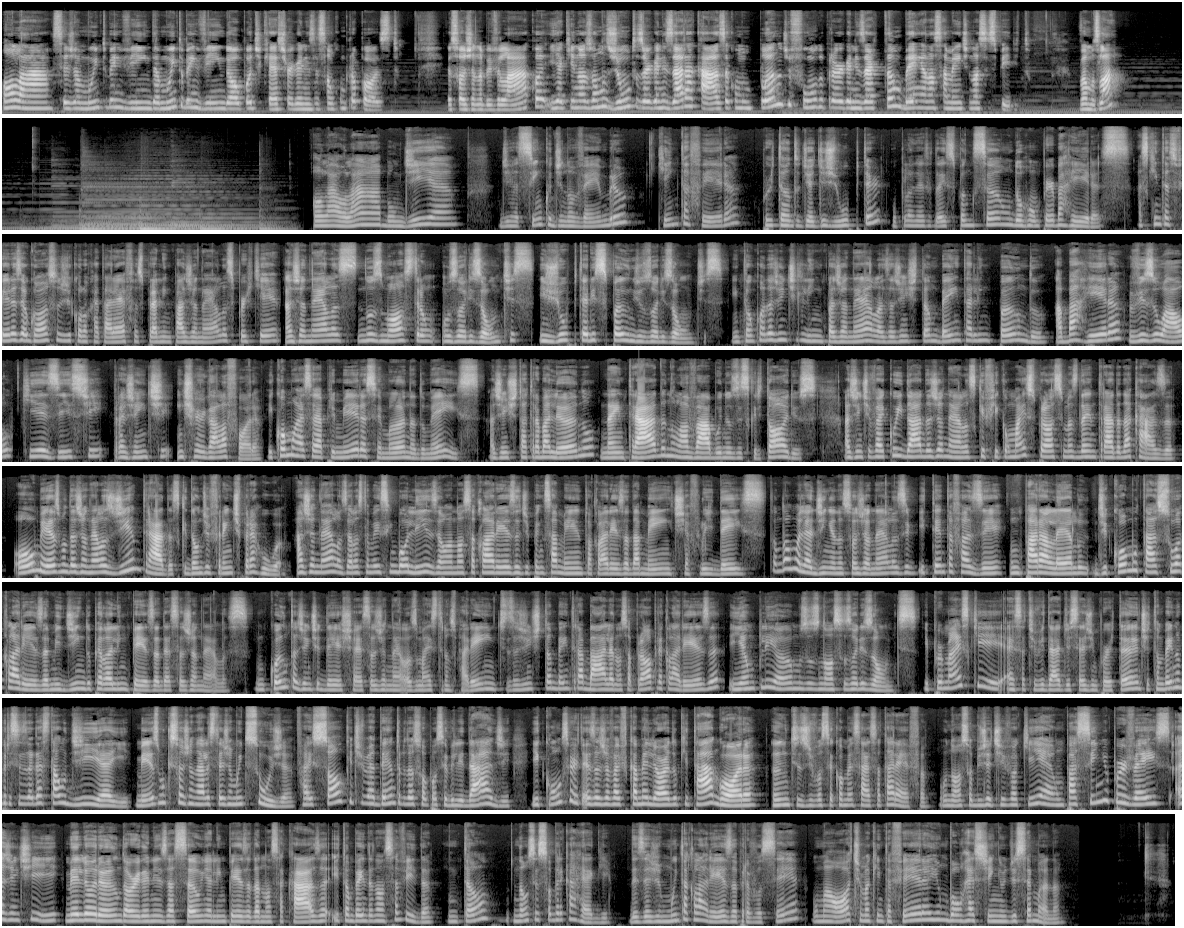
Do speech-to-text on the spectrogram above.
Olá, seja muito bem-vinda, muito bem-vindo ao podcast Organização com Propósito. Eu sou a Jana Bevilacqua e aqui nós vamos juntos organizar a casa como um plano de fundo para organizar também a nossa mente e nosso espírito. Vamos lá? Olá, olá, bom dia. Dia 5 de novembro, quinta-feira, portanto, dia de Júpiter, o planeta da expansão, do romper barreiras. Às quintas-feiras eu gosto de colocar tarefas para limpar janelas, porque as janelas nos mostram os horizontes e Júpiter expande os horizontes. Então, quando a gente limpa as janelas, a gente também está limpando a barreira visual que existe para gente enxergar lá fora. E como essa é a primeira semana do mês, a gente está trabalhando na entrada, no lavabo e nos escritórios, a gente vai cuidar das janelas que ficam mais próximas da entrada da casa ou mesmo das janelas de entradas que dão de frente para a rua. As janelas, elas também simbolizam a nossa clareza de pensamento, a clareza da mente, a fluidez. Então dá uma olhadinha nas suas janelas e, e tenta fazer um paralelo de como está a sua clareza medindo pela limpeza dessas janelas. Enquanto a gente deixa essas janelas mais transparentes, a gente também trabalha a nossa própria clareza e ampliamos os nossos horizontes. E por mais que essa atividade seja importante, também não precisa gastar gastar o dia aí, mesmo que sua janela esteja muito suja. Faz só o que tiver dentro da sua possibilidade e com certeza já vai ficar melhor do que tá agora antes de você começar essa tarefa. O nosso objetivo aqui é um passinho por vez a gente ir melhorando a organização e a limpeza da nossa casa e também da nossa vida. Então, não se sobrecarregue. Desejo muita clareza para você, uma ótima quinta-feira e um bom restinho de semana.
